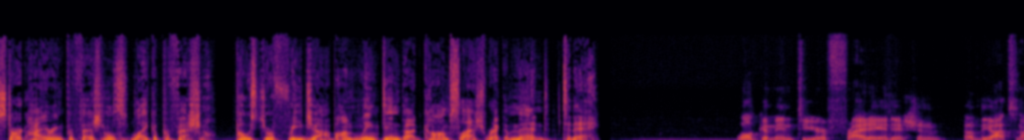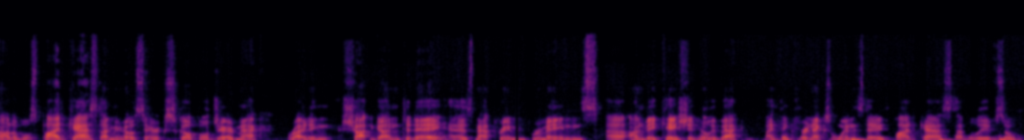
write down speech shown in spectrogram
Start hiring professionals like a professional. Post your free job on LinkedIn.com slash recommend today. Welcome into your Friday edition of the Odds and Audibles podcast. I'm your host, Erik Skopil. Jared Mack riding shotgun today as Matt Prehm remains uh, on vacation. He'll be back, I think, for next Wednesday's podcast, I believe. So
